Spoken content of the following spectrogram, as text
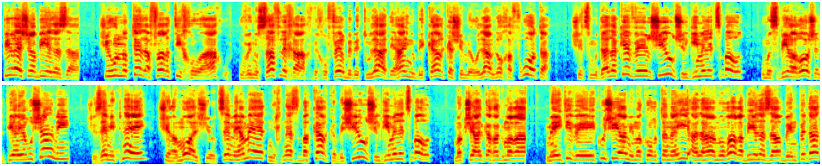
פירש רבי אלעזר שהוא נוטל עפר תיכוח, ובנוסף לכך וחופר בבתולה, דהיינו בקרקע שמעולם לא חפרו אותה, שצמודה לקבר שיעור של ג' אצבעות. הוא מסביר הראש על פי הירושלמי, שזה מפני שהמועל שיוצא מהמת נכנס בקרקע בשיעור של ג' אצבעות. מקשה על כך הגמרא, מי טבעי קושייה ממקור תנאי על האמורה רבי אלעזר בן פדת.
